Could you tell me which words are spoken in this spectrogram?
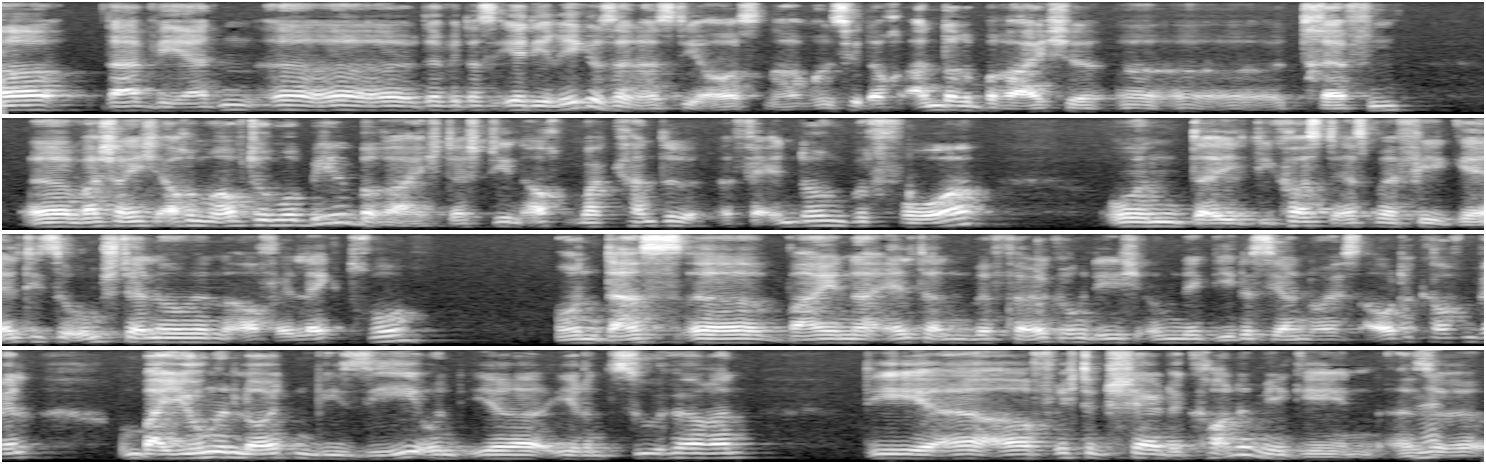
da werden, äh, äh, da wird das eher die Regel sein als die Ausnahme. Und es wird auch andere Bereiche äh, äh treffen, äh, wahrscheinlich auch im Automobilbereich. Da stehen auch markante Veränderungen bevor. Und die kosten erstmal viel Geld, diese Umstellungen auf Elektro. Und das äh, bei einer älteren Bevölkerung, die nicht unbedingt jedes Jahr ein neues Auto kaufen will. Und bei jungen Leuten wie Sie und ihre, Ihren Zuhörern, die äh, auf Richtung Shared Economy gehen. Also, ja.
